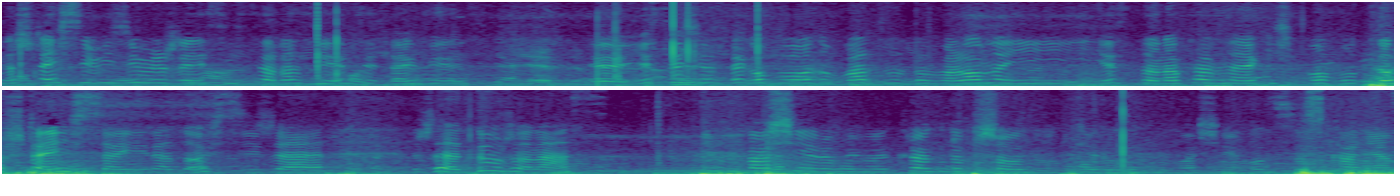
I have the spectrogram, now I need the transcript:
Na szczęście widzimy, że jest ich coraz więcej, tak więc e, jesteśmy z tego powodu bardzo zadowolone i jest to na pewno jakiś powód do szczęścia i radości, że, że dużo nas. Właśnie robimy krok do przodu w kierunku właśnie odzyskania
